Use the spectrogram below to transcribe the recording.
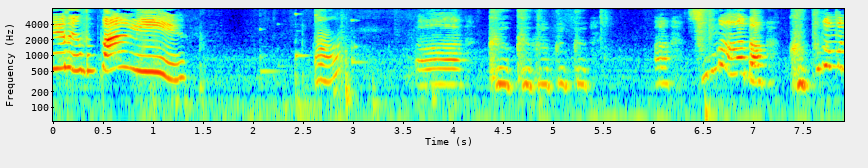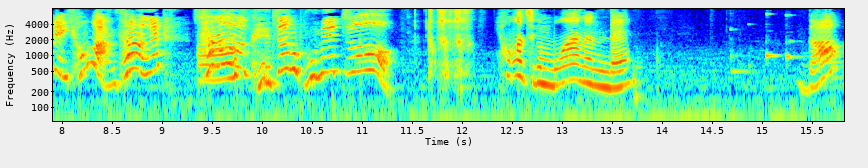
일 생겨서 빨리. 지금 뭐 하는데? 나?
